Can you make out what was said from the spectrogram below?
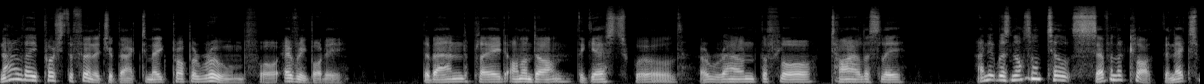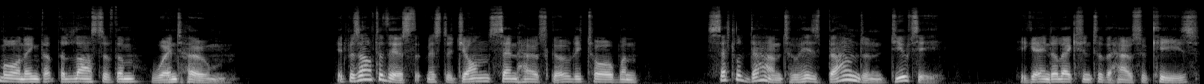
Now they pushed the furniture back to make proper room for everybody, the band played on and on, the guests whirled around the floor tirelessly, and it was not until seven o'clock the next morning that the last of them went home. It was after this that Mr. John Senhouse Goldie Taubman settled down to his bounden duty. He gained election to the House of Keys,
